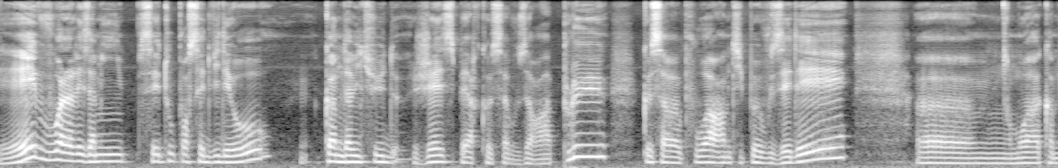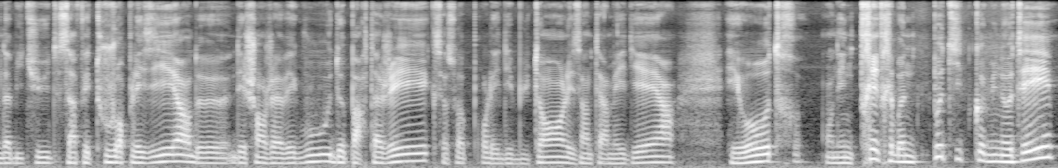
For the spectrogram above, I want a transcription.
Et voilà les amis, c'est tout pour cette vidéo. Comme d'habitude, j'espère que ça vous aura plu, que ça va pouvoir un petit peu vous aider. Euh, moi, comme d'habitude, ça fait toujours plaisir d'échanger avec vous, de partager, que ce soit pour les débutants, les intermédiaires et autres. On est une très très bonne petite communauté,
